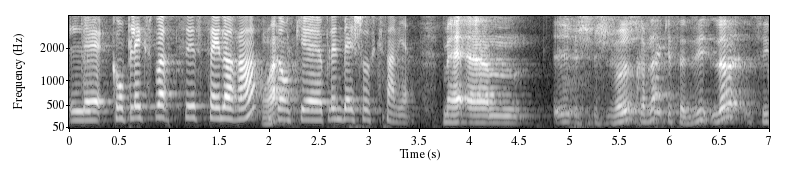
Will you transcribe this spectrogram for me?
le complexe sportif Saint-Laurent. Ouais. Donc, euh, plein de belles choses qui s'en viennent. Mais, je, veux juste revenir à ce que tu dis. Là, c'est,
